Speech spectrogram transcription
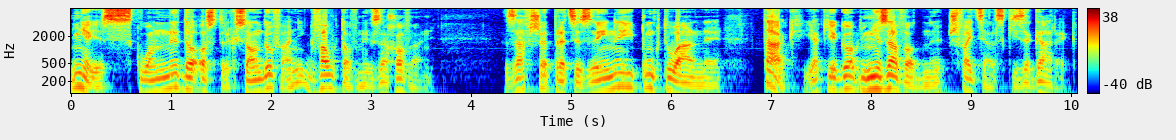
Nie jest skłonny do ostrych sądów ani gwałtownych zachowań. Zawsze precyzyjny i punktualny, tak jak jego niezawodny szwajcarski zegarek.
